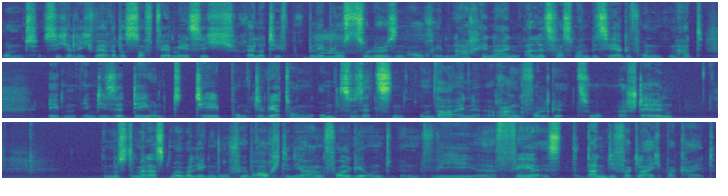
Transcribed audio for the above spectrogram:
und sicherlich wäre das softwaremäßig relativ problemlos zu lösen, auch im Nachhinein alles, was man bisher gefunden hat, eben in diese D- und T-Punktewertung umzusetzen, um da eine Rangfolge zu erstellen. Dann müsste man erstmal überlegen, wofür brauche ich denn die Rangfolge und, und wie äh, fair ist dann die Vergleichbarkeit.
